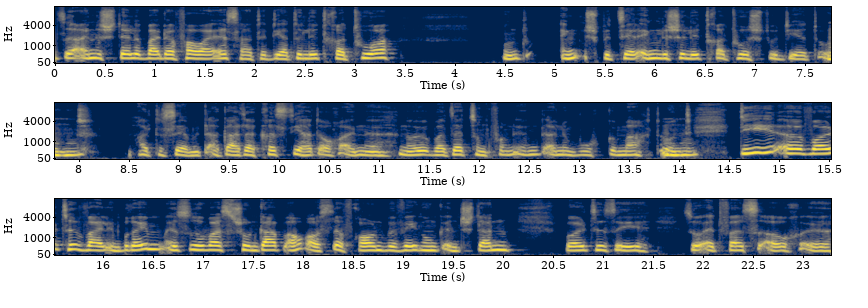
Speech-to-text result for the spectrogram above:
sie eine Stelle bei der VHS hatte. Die hatte Literatur und eng, speziell englische Literatur studiert und mhm hat es ja mit Agatha Christie, hat auch eine neue Übersetzung von irgendeinem Buch gemacht. Mhm. Und die äh, wollte, weil in Bremen es sowas schon gab, auch aus der Frauenbewegung entstanden, wollte sie so etwas auch äh,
